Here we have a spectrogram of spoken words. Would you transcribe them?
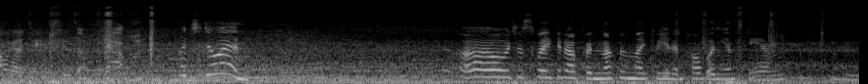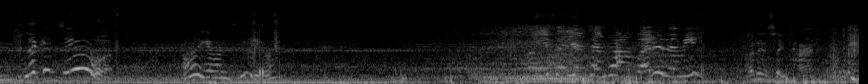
I'm gonna take the shoes off for that one. What you doing? Oh, just waking up and nothing like being in Paul Bunyan's hand. Look at you. I want to get one to you. Oh, well, you said you're 10 pounds lighter than me. I didn't say tiny.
